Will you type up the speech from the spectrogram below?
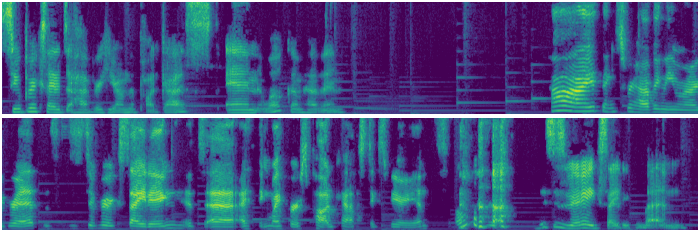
Super excited to have her here on the podcast, and welcome, Heaven. Hi, thanks for having me, Margaret. This is super exciting. It's, uh, I think, my first podcast experience. This is very exciting, then.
